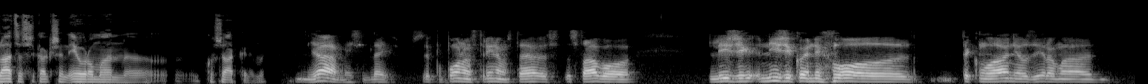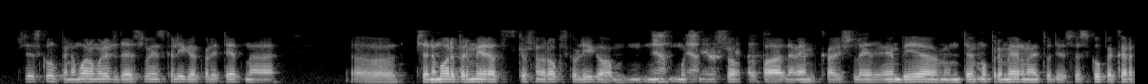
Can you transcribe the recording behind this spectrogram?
plača še kakšen evroman uh, košarkarjem. ne. Ja, mislim, da se popolnoma strinjam s, te, s tabo. Liži, nižji, ko je nivo tekmovanja oziroma vse skupaj. Ne moramo reči, da je slovenska liga kvalitetna. Uh, se ne more primerjati s kakšno Evropsko ligo, m- Ja, močnejšo ja. ali pa ne vem, kaj šele NBA in temu primerno je tudi vse skupaj, kar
